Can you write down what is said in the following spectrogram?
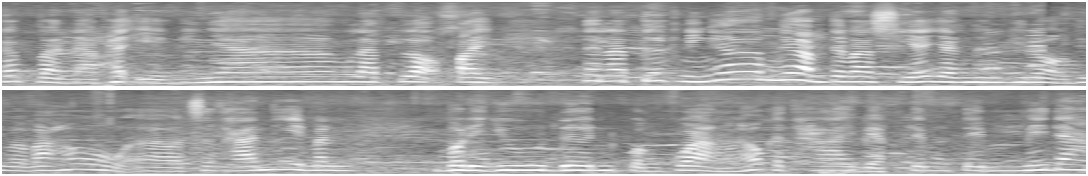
กับวรรณาพระเอกนี่ย่างลัดเลาะไป แต่ละตึกนี่งามงามแต่ว่าเสียอย่างหนึ่งพี่น้องที่แบบว่าเฮาเอ่อสถานที่มันบริยูเดินกว้างๆแล้วเฮาก็ถ่ายแบบเต็มๆไม่ได้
